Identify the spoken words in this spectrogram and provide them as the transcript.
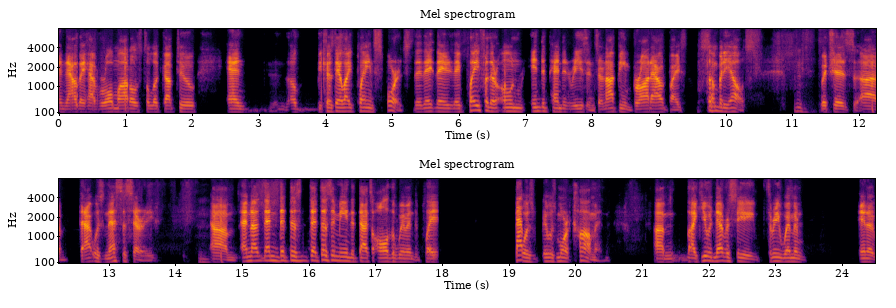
and now they have role models to look up to, and uh, because they like playing sports, they they they, they play for their own independent reasons. They're not being brought out by somebody else which is uh, that was necessary. Mm. Um, and then that does that doesn't mean that that's all the women that play. That was it was more common. Um, like you would never see three women in a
